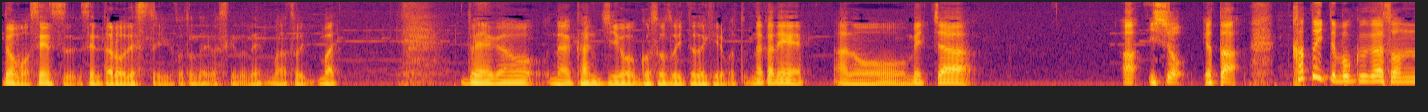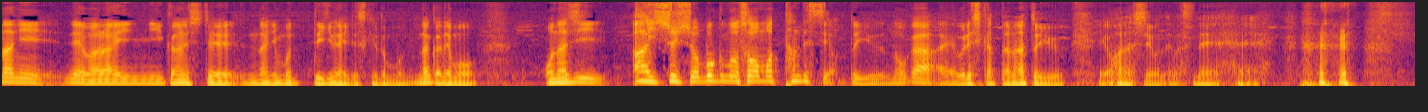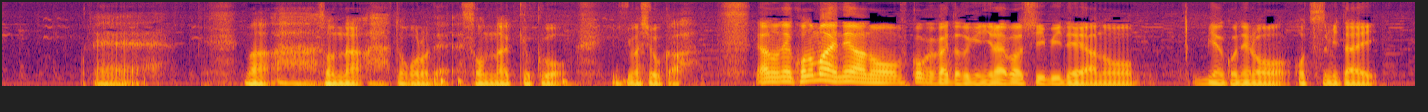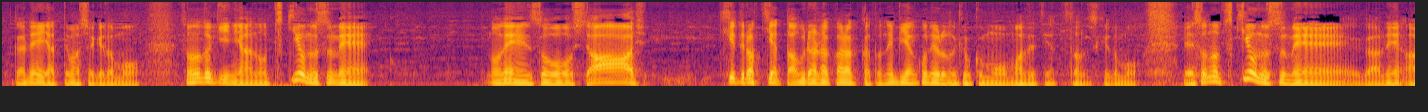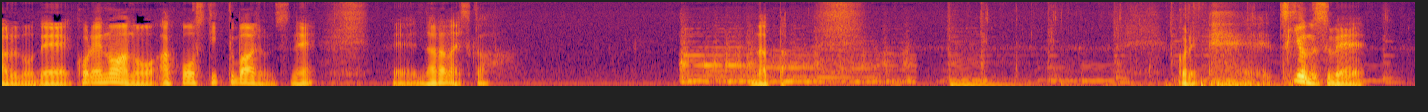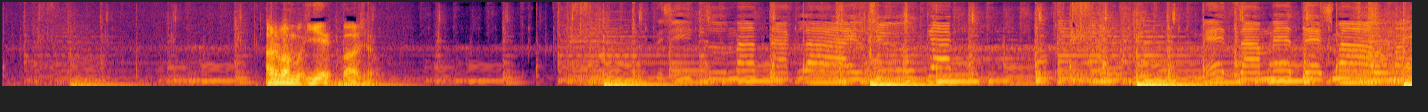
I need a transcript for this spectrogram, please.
どうも、センス、センタロウですということになりますけどね。まあ、そう、まあ、ドヤ顔な感じをご想像いただければと。なんかね、あのーめっちゃ、あ、一緒。やった。かといって僕がそんなにね、笑いに関して何もできないですけども、なんかでも、同じ、あ、一緒一緒、僕もそう思ったんですよ。というのが、えー嬉しかったなという、えーお話でございますね。えー。えまあ、そんなところで、そんな曲を行きましょうか。あのね、この前ね、あの、福岡帰った時にライブハウス CB で、あの、ビアンコネロ、おつみ隊がね、やってましたけども、その時にあの、月を盗めのね、演奏をして、ああ、聴けてラッキーやった、うららかラッカとね、ビアンコネロの曲も混ぜてやってたんですけども、えーその月を盗めがね、あるので、これのあの、アコースティックバージョンですね。えーならないですか？なった。これ、月を盗め、アルバム家バージョン。目覚めてしまう前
